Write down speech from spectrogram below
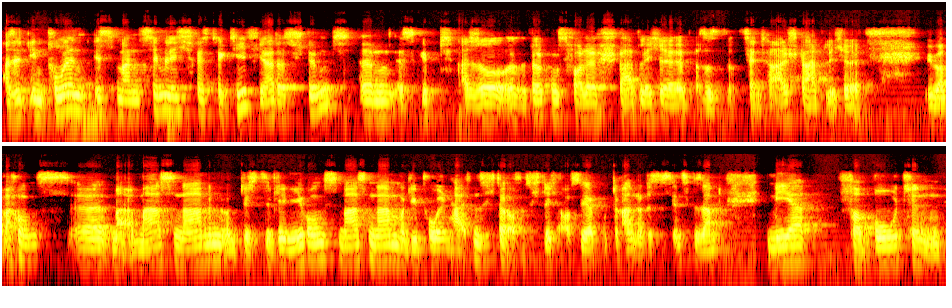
Also in Polen ist man ziemlich restriktiv, ja, das stimmt. Ähm, es gibt also wirkungsvolle staatliche, also zentralstaatliche Überwachungsmaßnahmen und Disziplinierungsmaßnahmen und die Polen halten sich da offensichtlich auch sehr gut dran und es ist insgesamt mehr verboten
